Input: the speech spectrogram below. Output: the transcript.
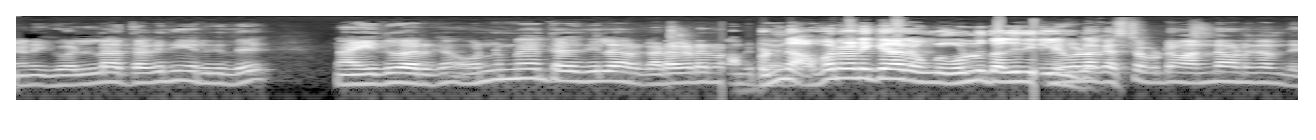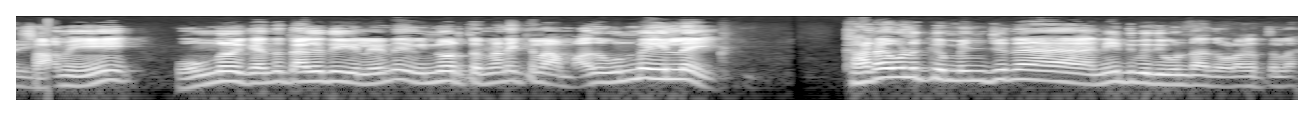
எனக்கு எல்லா தகுதியும் இருக்குது. நான் இதுவா இருக்கேன். ஒண்ணுமே தகுதியில அவர் கடகடன் அப்படின்னு அவர் நினைக்கிறாரு. உங்களுக்கு ஒன்றும் தகுதி இல்லை எவ்வளவு கஷ்டப்பட்டு வந்தவனுக்கு தான் தெரியும். சாமி உங்களுக்கு எந்த தகுதி இல்லைன்னு இன்னொருத்தர் நினைக்கலாம். அது உண்மை இல்லை. கடவுளுக்கு மிஞ்சின நீதிபதி உண்டா அந்த உலகத்தில்?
